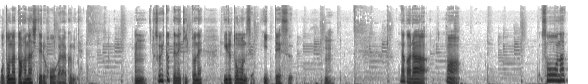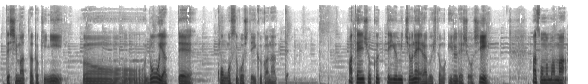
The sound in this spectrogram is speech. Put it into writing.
大人と話してる方が楽みたいな。うん。そういう人ってね、きっとね、いると思うんですよ。一定数。うん。だから、まあ、そうなってしまった時に、うーん、どうやって今後過ごしていくかなって。まあ、転職っていう道をね、選ぶ人もいるでしょうし、まあ、そのまま、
